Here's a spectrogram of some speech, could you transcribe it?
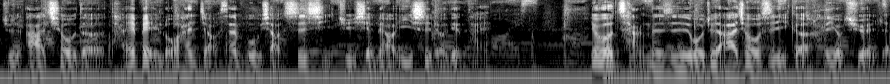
就是阿秋的台北罗汉角散步小吃喜剧闲聊意识流电台。有个长，但是我觉得阿秋是一个很有趣的人。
